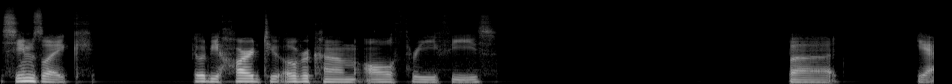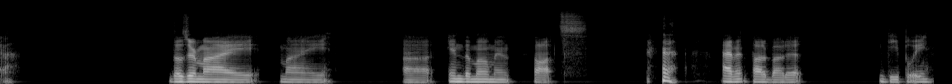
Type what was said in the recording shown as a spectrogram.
seems like it would be hard to overcome all three fees. But yeah, those are my my uh, in the moment thoughts. I haven't thought about it deeply,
